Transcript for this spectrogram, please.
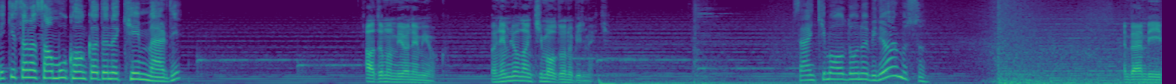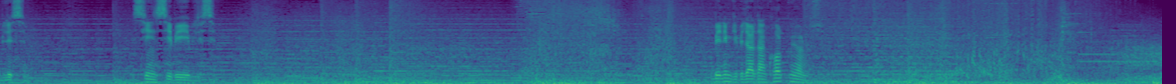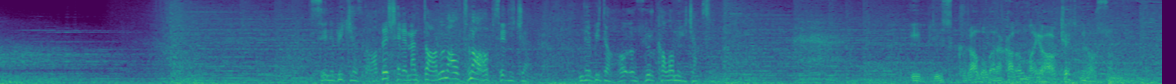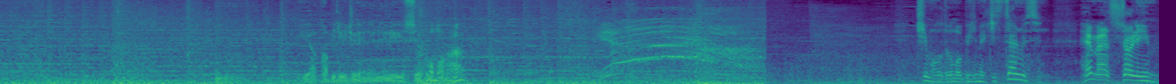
Peki sana Sam Wukong adını kim verdi? Adımın bir önemi yok. Önemli olan kim olduğunu bilmek. Sen kim olduğunu biliyor musun? Ben bir iblisim. Sinsi bir iblisim. Benim gibilerden korkmuyor musun? Seni bir kez daha beş element dağının altına hapsedeceğim. Ve bir daha özgür kalamayacaksın. İblis kral olarak anılmayı hak etmiyorsun. Yapabileceğinin en iyisi bu mu ha? Kim olduğumu bilmek ister misin? Hemen söyleyeyim.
